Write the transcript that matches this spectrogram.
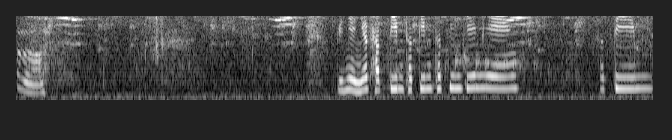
Ờ. cái nhà nhớ thả tim thả tim thả tim cho em nha. Thả tim.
